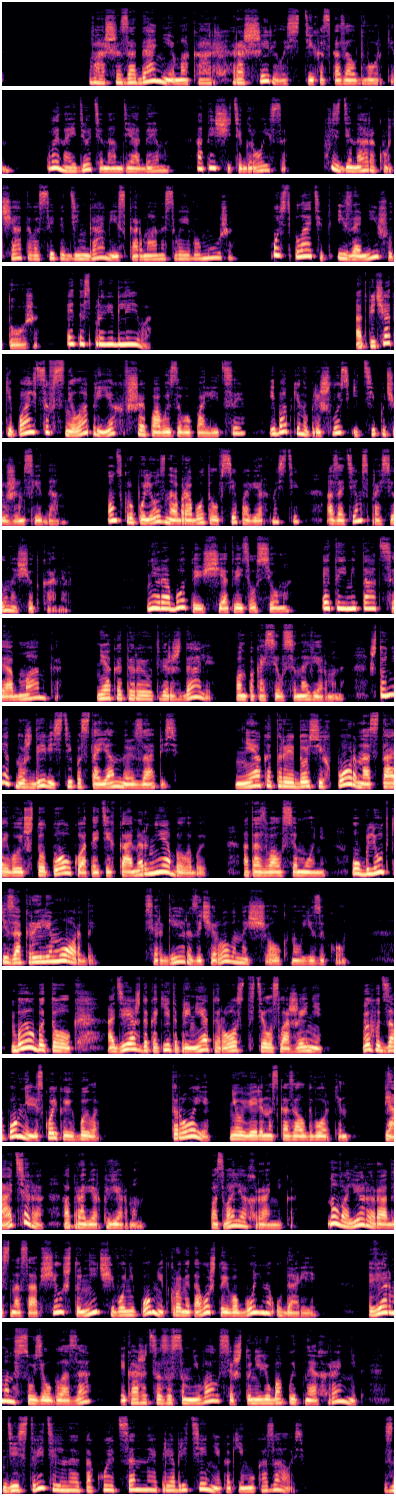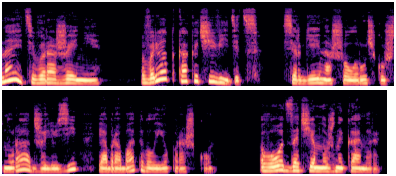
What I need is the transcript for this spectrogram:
«Ваше задание, Макар, расширилось», — тихо сказал Дворкин. «Вы найдете нам диадемы, отыщите Гройса. Пусть Динара Курчатова сыпет деньгами из кармана своего мужа. Пусть платит и за Мишу тоже. Это справедливо». Отпечатки пальцев сняла приехавшая по вызову полиция, и Бабкину пришлось идти по чужим следам. Он скрупулезно обработал все поверхности, а затем спросил насчет камер. «Не работающие», — ответил Сёма. «Это имитация, обманка. Некоторые утверждали, — он покосился на Вермана, — что нет нужды вести постоянную запись. Некоторые до сих пор настаивают, что толку от этих камер не было бы. — отозвался Моня. «Ублюдки закрыли морды!» Сергей разочарованно щелкнул языком. «Был бы толк. Одежда, какие-то приметы, рост, телосложение. Вы хоть запомнили, сколько их было?» «Трое», — неуверенно сказал Дворкин. «Пятеро?» — опроверг Верман. Позвали охранника. Но Валера радостно сообщил, что ничего не помнит, кроме того, что его больно ударили. Верман сузил глаза и, кажется, засомневался, что нелюбопытный охранник действительно такое ценное приобретение, как ему казалось. «Знаете выражение? Врет, как очевидец». Сергей нашел ручку шнура от жалюзи и обрабатывал ее порошком. «Вот зачем нужны камеры.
